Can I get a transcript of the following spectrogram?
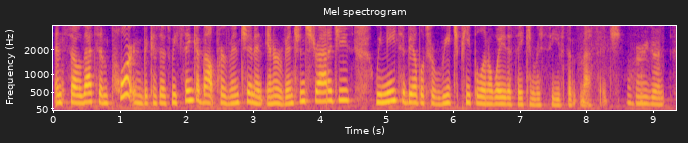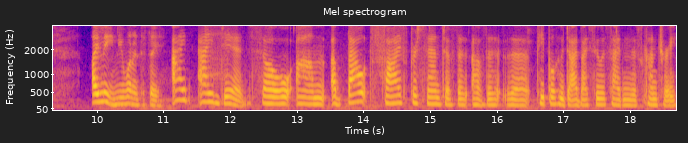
And so that's important because as we think about prevention and intervention strategies, we need to be able to reach people in a way that they can receive the message. Very good. Eileen, you wanted to say? I, I did. So um, about 5% of, the, of the, the people who die by suicide in this country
